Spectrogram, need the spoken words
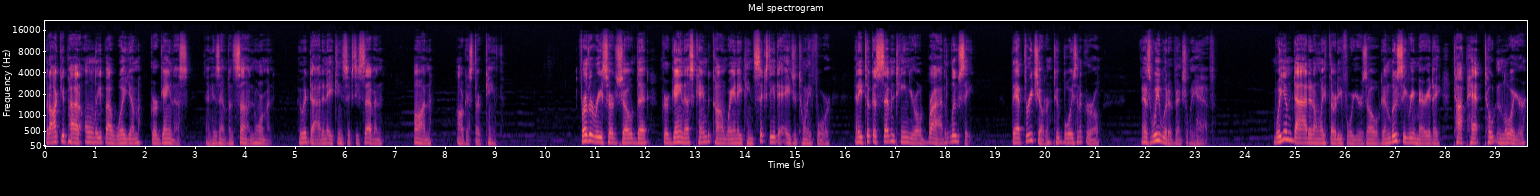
but occupied only by William Gurganus and his infant son, Norman, who had died in 1867 on August 13th. Further research showed that Gurganus came to Conway in 1860 at the age of 24, and he took a 17 year old bride, Lucy. They had three children, two boys and a girl, as we would eventually have. William died at only 34 years old, and Lucy remarried a top hat toting lawyer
